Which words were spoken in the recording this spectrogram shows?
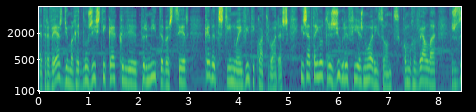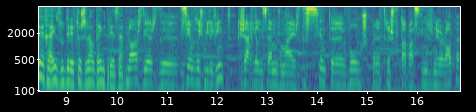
através de uma rede logística que lhe permite abastecer cada destino em 24 horas. E já tem outras geografias no horizonte, como revela José Reis, o diretor-geral da empresa. Nós, desde dezembro de 2020, que já realizamos mais de 60 voos para transportar vacinas na Europa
